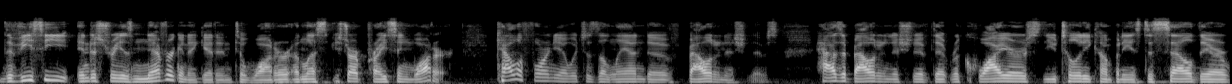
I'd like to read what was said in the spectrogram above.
the VC industry is never going to get into water unless you start pricing water. California, which is the land of ballot initiatives, has a ballot initiative that requires the utility companies to sell their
